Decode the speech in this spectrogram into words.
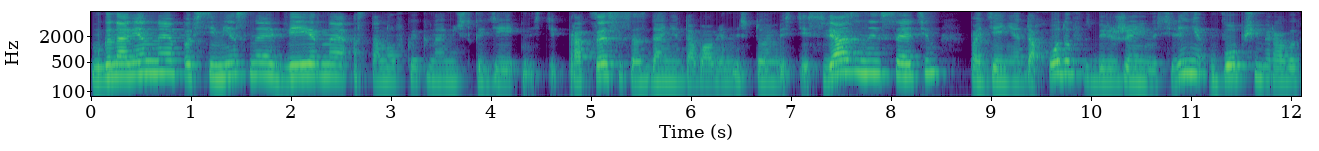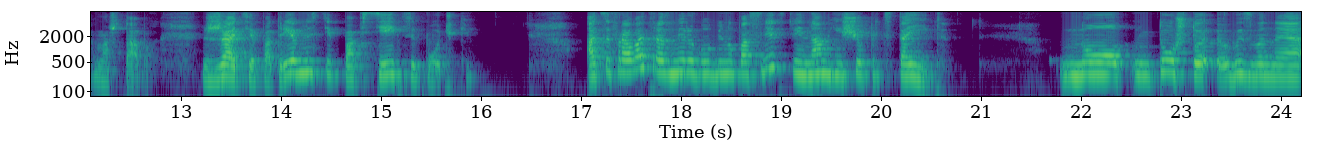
Мгновенная, повсеместная, веерная остановка экономической деятельности, процессы создания добавленной стоимости, связанные с этим падение доходов, сбережения населения в общемировых масштабах, сжатие потребностей по всей цепочке. Оцифровать размеры и глубину последствий нам еще предстоит – но то, что вызванная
